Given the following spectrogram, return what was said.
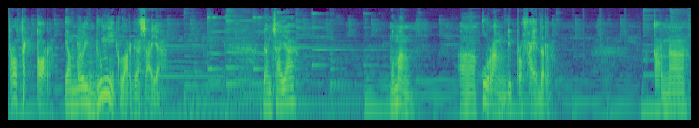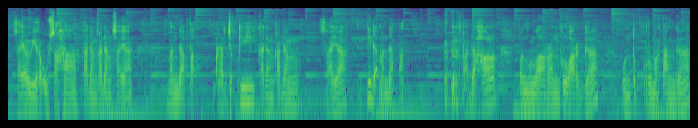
protektor yang melindungi keluarga saya. Dan saya memang uh, kurang di provider. Karena saya wirausaha kadang-kadang saya mendapat rezeki kadang-kadang saya tidak mendapat. Padahal pengeluaran keluarga untuk rumah tangga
